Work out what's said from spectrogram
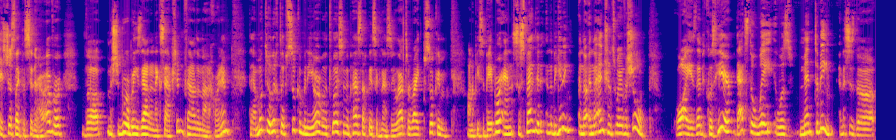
It's just like the Siddur. However, the Mishabura brings down an exception found in the You're allowed to write Psukim on a piece of paper and suspend it in the beginning, in the, in the entrance way of a shul. Why is that? Because here, that's the way it was meant to be. And this is the,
